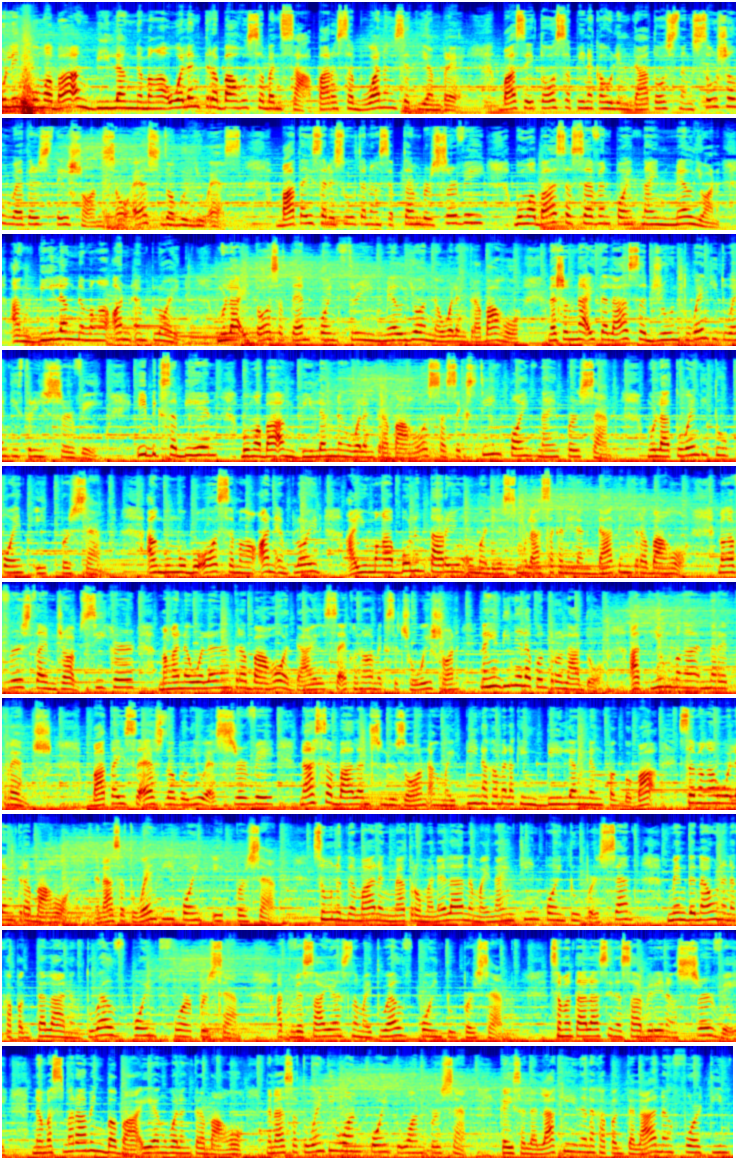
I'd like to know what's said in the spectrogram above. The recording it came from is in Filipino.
Muling bumaba ang bilang ng mga walang trabaho sa bansa para sa buwan ng Setyembre. Base ito sa pinakahuling datos ng Social Weather Stations o SWS. Batay sa resulta ng September survey, bumaba sa 7.9 million ang bilang ng mga unemployed. Mula ito sa 10.3 million na walang trabaho na siyang naitala sa June 2023 survey. Ibig sabihin, bumaba ang bilang ng walang trabaho sa 16.9% mula 22.8%. Ang bumubuo sa mga unemployed ay yung mga voluntaryong umalis mula sa kanilang dating trabaho, mga first-time job seeker, mga nawala ng trabaho dahil sa economic situation na hindi nila kontrolado, at yung mga naretrench. Batay sa SWS survey, nasa Balance Luzon ang may pinakamalaking bilang ng pagbaba sa mga walang trabaho na nasa 20.8%. Sumunod naman ang Metro Manila na may 19.2%, Mindanao na nakapagtala ng 12.4% at Visayas na may 12.2%. Samantala, sinasabi rin ng survey na mas maraming babae ang walang trabaho na nasa 21.1% kaysa lalaki na nakapagtala ng 14%.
